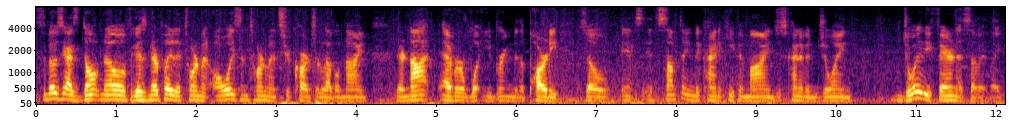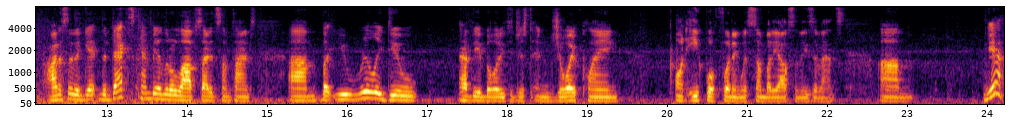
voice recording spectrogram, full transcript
for those guys don't know, if you guys never played a tournament, always in tournaments your cards are level nine. They're not ever what you bring to the party. So it's it's something to kind of keep in mind. Just kind of enjoying enjoy the fairness of it. Like honestly, the get the decks can be a little lopsided sometimes, um, but you really do have the ability to just enjoy playing on equal footing with somebody else in these events. Um, yeah.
